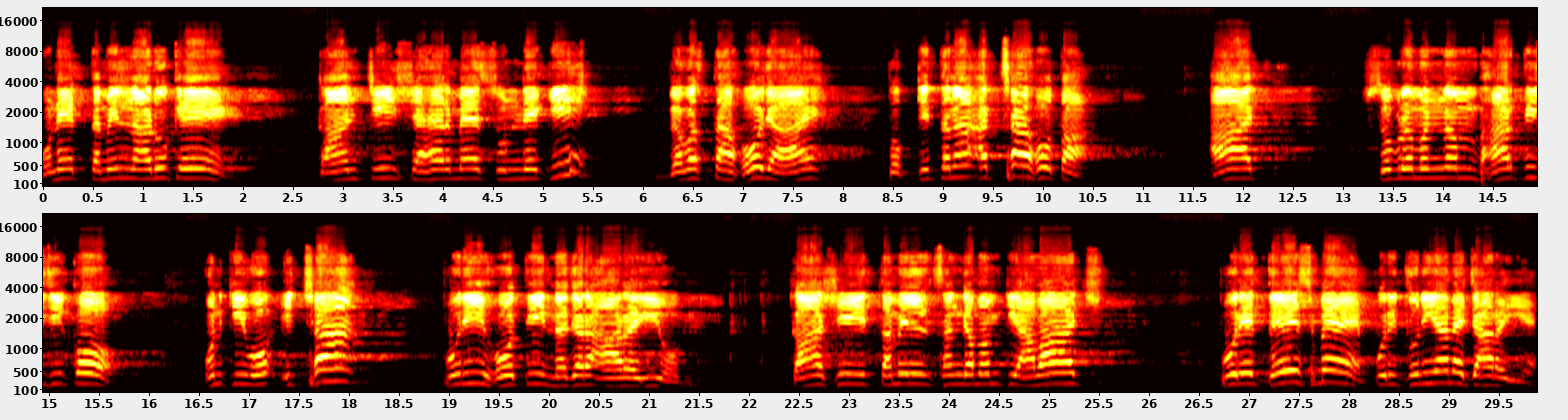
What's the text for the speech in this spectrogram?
उन्हें तमिलनाडु के कांची शहर में सुनने की व्यवस्था हो जाए तो कितना अच्छा होता। आज सुब्रमण्यम भारती जी को उनकी वो इच्छा पूरी होती नज़र आ रही होगी। काशी तमिल संगमम की आवाज़ पूरे देश में, पूरी दुनिया में जा रही है।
